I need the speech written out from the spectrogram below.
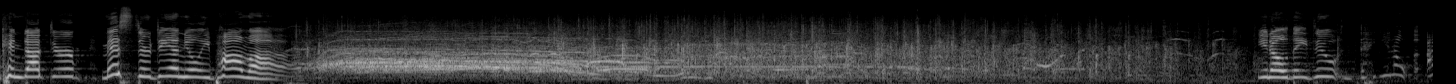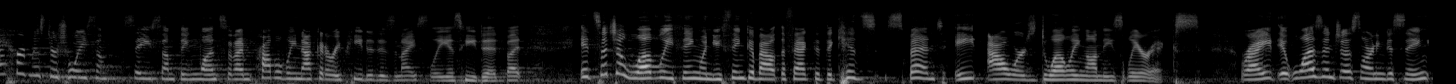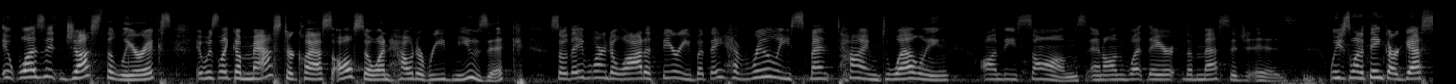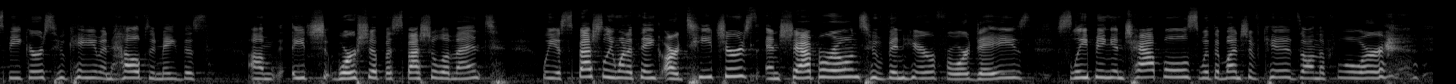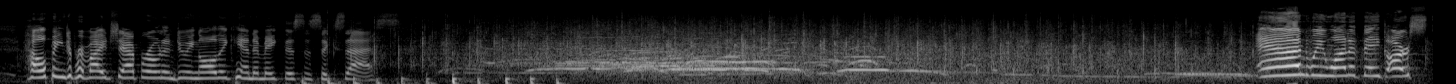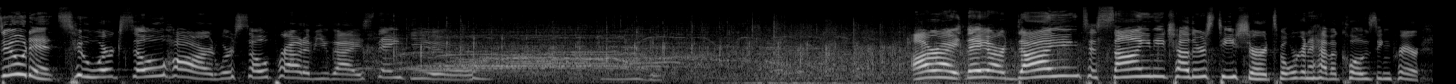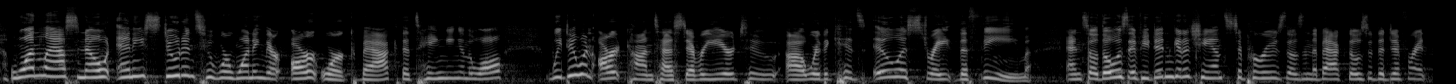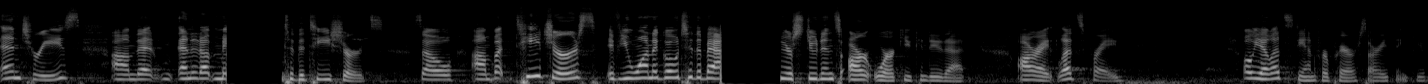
Conductor, Mr. Daniel Ipama. You know, they do, you know, I heard Mr. Choi some, say something once, and I'm probably not going to repeat it as nicely as he did, but it's such a lovely thing when you think about the fact that the kids spent eight hours dwelling on these lyrics right? It wasn't just learning to sing, it wasn't just the lyrics. It was like a master class also on how to read music. So they've learned a lot of theory, but they have really spent time dwelling on these songs and on what their the message is. We just want to thank our guest speakers who came and helped and made this um, each worship a special event. We especially want to thank our teachers and chaperones who've been here for days, sleeping in chapels with a bunch of kids on the floor, helping to provide chaperone and doing all they can to make this a success. And we want to thank our students who work so hard. We're so proud of you guys. Thank you. All right, they are dying to sign each other's t shirts, but we're going to have a closing prayer. One last note any students who were wanting their artwork back that's hanging in the wall, we do an art contest every year to uh, where the kids illustrate the theme. And so those, if you didn't get a chance to peruse those in the back, those are the different entries um, that ended up making to the T-shirts. So, um, but teachers, if you want to go to the back, your students' artwork, you can do that. All right, let's pray. Oh yeah, let's stand for prayer. Sorry, thank you.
